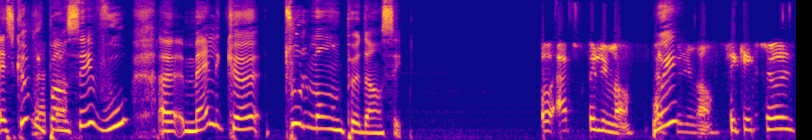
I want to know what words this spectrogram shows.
Est-ce que vous pensez, vous, Mel, que tout le monde peut danser? Oh, absolument. Oui? Absolument. C'est quelque chose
